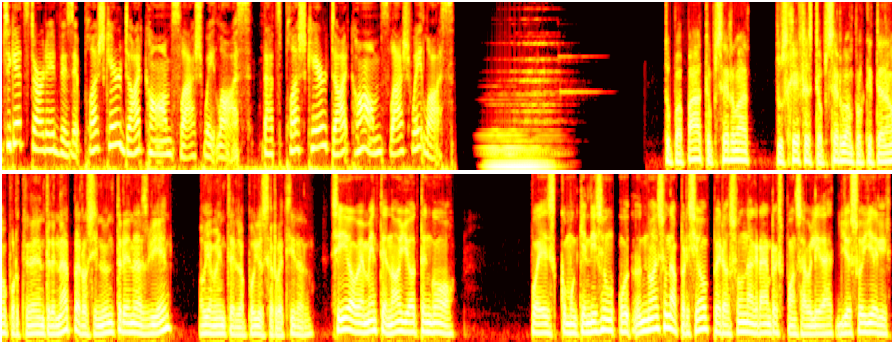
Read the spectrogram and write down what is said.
To get started, visit plushcare.com slash weight loss. That's plushcare.com slash weight loss. Tu papá te observa, tus jefes te observan porque te dan oportunidad de entrenar, pero si no entrenas bien, obviamente el apoyo se retira. ¿no? Sí, obviamente, ¿no? Yo tengo, pues como quien dice, no es una presión, pero es una gran responsabilidad. Yo soy el,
